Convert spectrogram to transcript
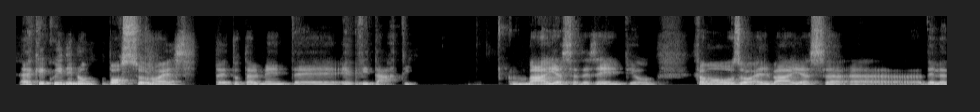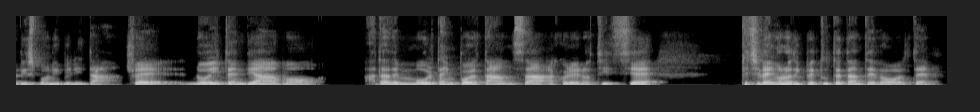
Eh, che quindi non possono essere totalmente evitati. Un bias, ad esempio, famoso è il bias eh, della disponibilità, cioè noi tendiamo a dare molta importanza a quelle notizie che ci vengono ripetute tante volte.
